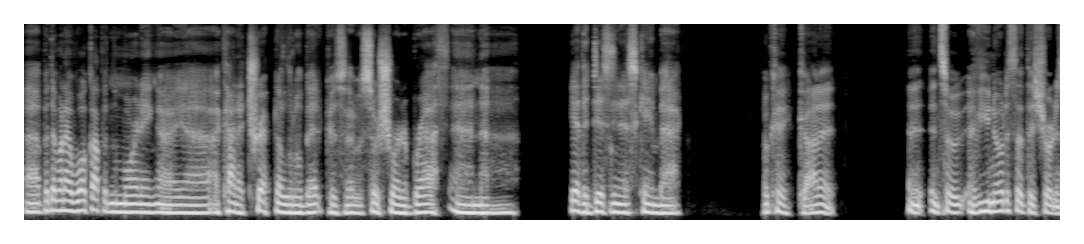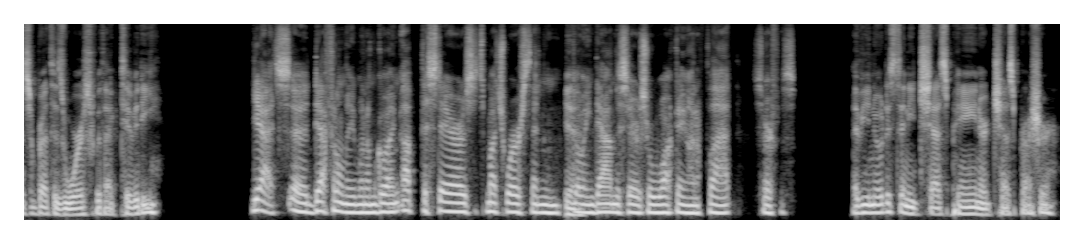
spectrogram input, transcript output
Uh, but then when I woke up in the morning, I, uh, I kind of tripped a little bit because I was so short of breath. And uh, yeah, the dizziness came back. Okay, got it. And, and so have you noticed that the shortness of breath is worse with activity? Yeah, it's uh, definitely when I'm going up the stairs, it's much worse than yeah. going down the stairs or walking on a flat surface. Have you noticed any chest pain or chest pressure?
